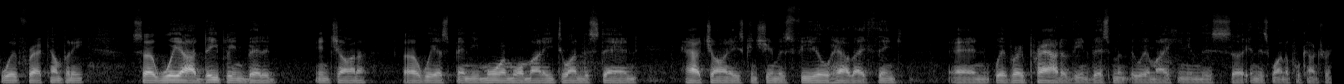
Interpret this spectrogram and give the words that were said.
work for our company. So we are deeply embedded in China uh, we are spending more and more money to understand how Chinese consumers feel, how they think, and we're very proud of the investment that we're making in this, uh, in this wonderful country.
